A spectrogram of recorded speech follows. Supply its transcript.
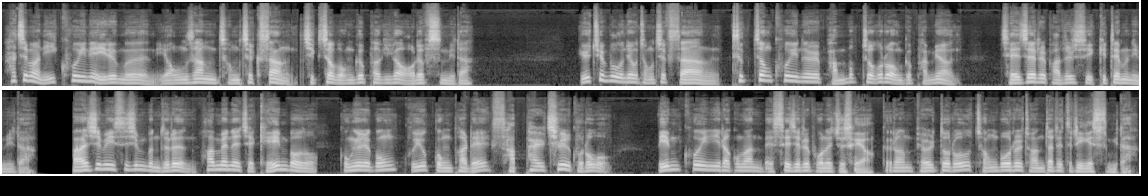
하지만 이 코인의 이름은 영상 정책상 직접 언급하기가 어렵습니다. 유튜브 운영 정책상 특정 코인을 반복적으로 언급하면 제재를 받을 수 있기 때문입니다. 관심이 있으신 분들은 화면에 제 개인 번호 010-9608-4879로 밈코인이라고만 메시지를 보내주세요. 그럼 별도로 정보를 전달해 드리겠습니다.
